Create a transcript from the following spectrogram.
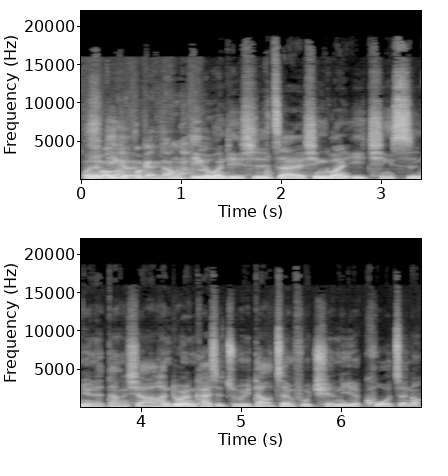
我想第一个不敢当了。第一个问题是在新冠疫情肆虐的当下，很多人开始注意到政府权力的扩展哦。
